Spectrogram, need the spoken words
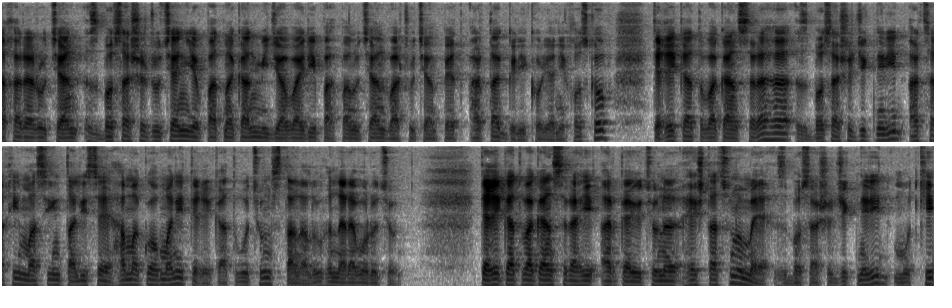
նախարարության զբոսաշրջության եւ պատմական միջավայրի պահպանության վարչության պետ Արտակ Գրիգորյանի խոսքով տեղեկատվական սրահը զբոսաշրջիկներին Արցախի մասին տալիս է համակողմանի տեղեկատվություն ստանալու հնարավորություն։ Տեղեկատվական սրահի արկայությունը հեշտացնում է զբոսաշրջիկներին մուտքի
